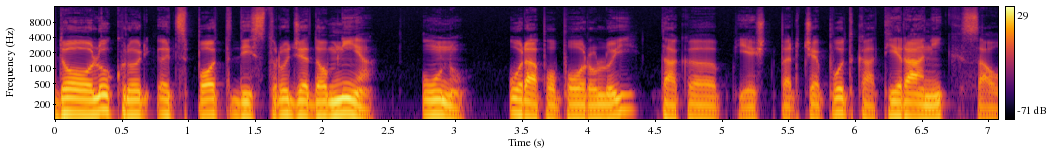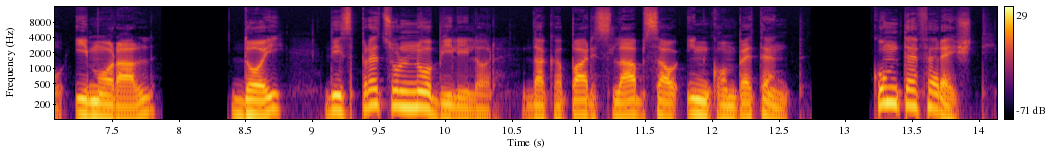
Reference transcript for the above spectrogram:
Două lucruri îți pot distruge domnia. 1. ura poporului, dacă ești perceput ca tiranic sau imoral. 2. Disprețul nobililor, dacă pari slab sau incompetent. Cum te ferești?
